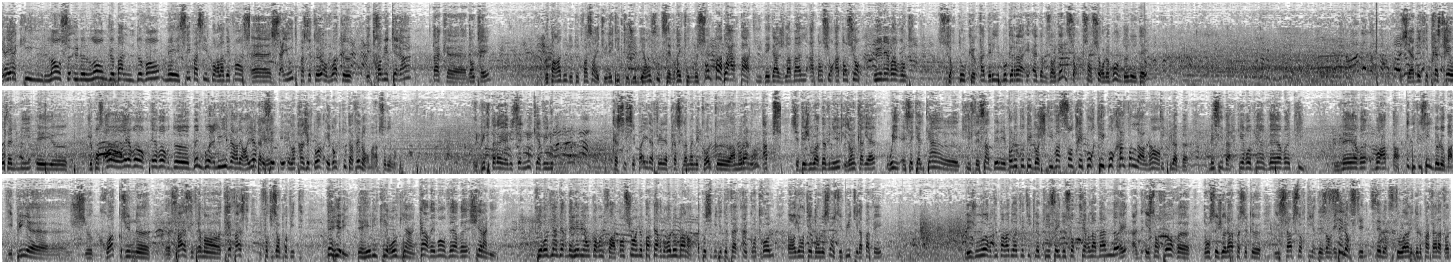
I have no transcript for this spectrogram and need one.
Gaïa qui lance une longue balle devant, mais c'est facile pour la défense. Euh, Sayoud, parce qu'on voit que les trois milieux de terrain, tac, euh, d'entrée. Le Paradou, de toute façon, est une équipe qui joue bien au foot. C'est vrai qu'ils ne sont pas Boata qui dégage la balle. Attention, attention, une erreur rentre. Surtout que Kadri, Bougra et Adam Zorgen sont, sont sur le banc de, de, CAB qui presse très haut. Selmi et euh, je pense, oh, erreur, erreur de Ben Bouali vers l'arrière et, fait. c'est- et- et la trajectoire est donc tout à fait normale. Absolument. Et puis tout à l'heure, il y avait Selmi qui avait une. Cassis, c'est pas, il a fait presque la même école que Amoura, non? C'est des joueurs d'avenir, ils ont une carrière. Oui, et c'est quelqu'un euh, qui fait ça bénévole. Le côté gauche, qui va centrer pour qui? Pour Khalfallah, non? Petit club. Messibah qui revient vers qui? Vers Boabta. C'est difficile de le battre. Et puis, euh, je crois que c'est une euh, phase vraiment très faste, il faut qu'ils en profitent. Dehiri, Dehiri qui revient carrément vers euh, Shirani. Qui revient vers Dehiri encore une fois. Attention à ne pas perdre le ballon. La possibilité de faire un contrôle orienté dans le sens du but, il n'a pas fait. Les joueurs du Parado Athletic Club qui essayent de sortir la balle. Et, euh, ils sont forts euh, dans ce jeu-là parce qu'ils savent sortir des entrées C'est leur style, c'est leur histoire et de ne pas faire la faute.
